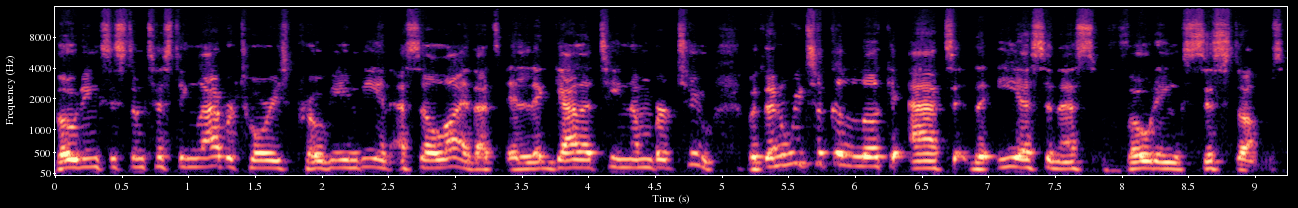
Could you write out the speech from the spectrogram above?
voting system testing laboratories, ProV&V SLI. That's illegality number two. But then we took a look at the ES&S voting systems,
